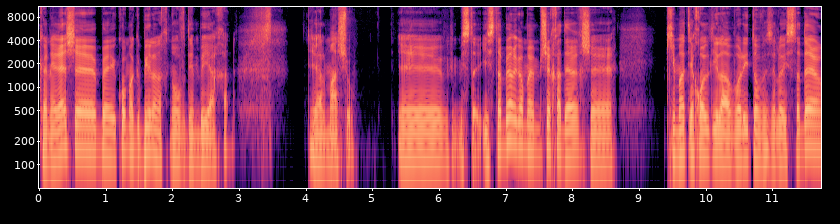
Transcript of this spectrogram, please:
שכנראה שביקום מקביל אנחנו עובדים ביחד על משהו. הסתבר גם בהמשך הדרך שכמעט יכולתי לעבוד איתו וזה לא הסתדר,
